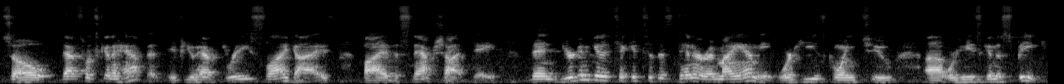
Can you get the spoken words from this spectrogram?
So that's what's going to happen if you have three Sly guys by the snapshot date then you're going to get a ticket to this dinner in Miami where he's going to uh, where he's going to speak.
